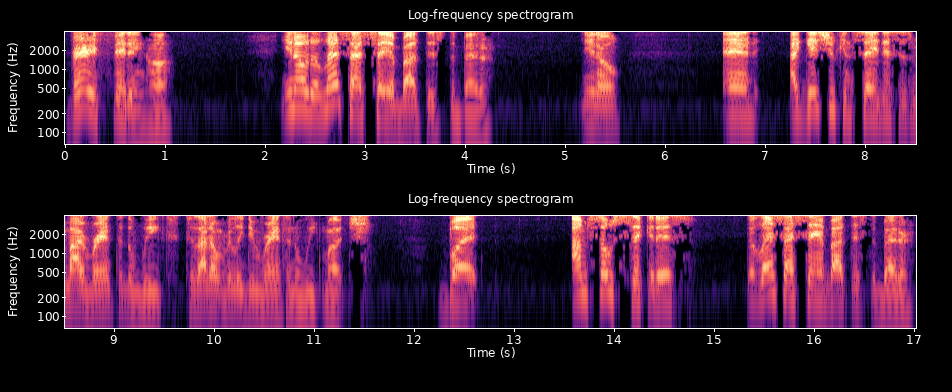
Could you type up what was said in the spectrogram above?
Very fitting, huh? You know, the less I say about this, the better. You know, and I guess you can say this is my rant of the week because I don't really do rant of the week much. But I'm so sick of this. The less I say about this, the better.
